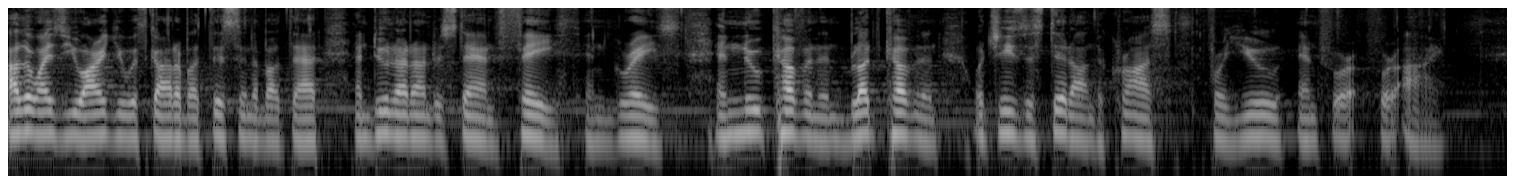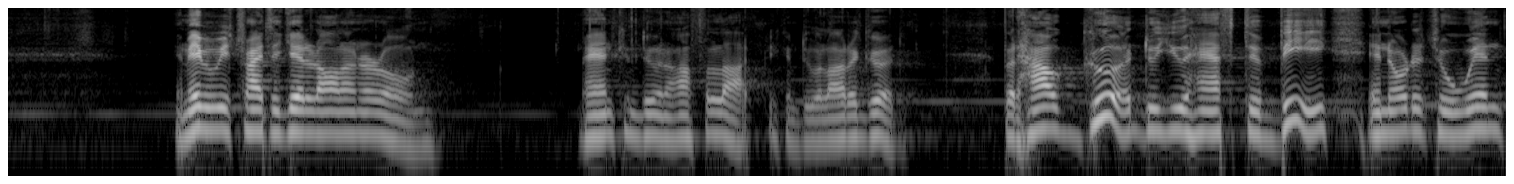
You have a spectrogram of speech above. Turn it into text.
Otherwise, you argue with God about this and about that and do not understand faith and grace and new covenant, blood covenant, what Jesus did on the cross for you and for, for I. And maybe we've tried to get it all on our own. Man can do an awful lot, he can do a lot of good. But how good do you have to be in order to win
